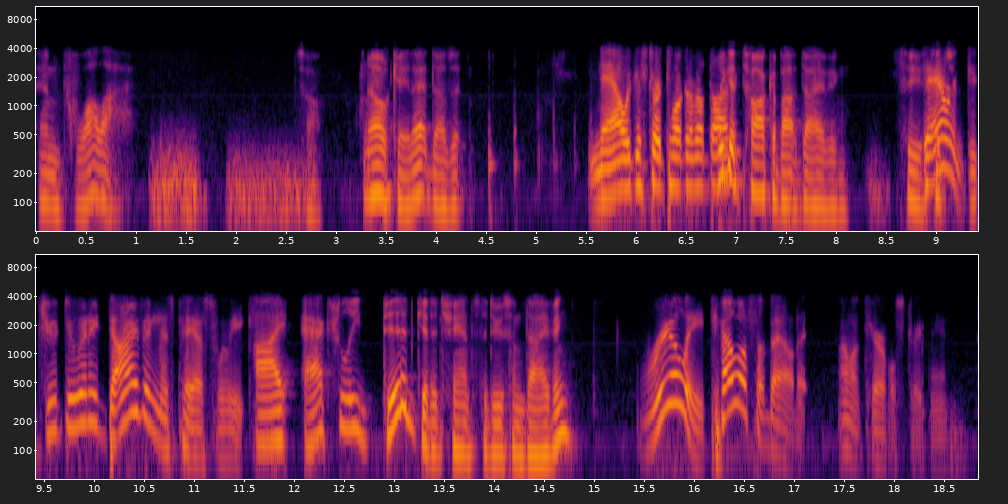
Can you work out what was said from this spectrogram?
and voila. So, okay, that does it. Now we can start talking about diving. We could talk about diving. See, Darren, did you do any diving this past week? I actually did get a chance to do some diving. Really? Tell us about it. I'm a terrible straight man.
